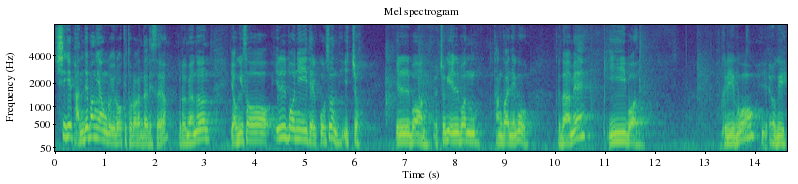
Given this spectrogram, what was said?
시계 반대 방향으로 이렇게 돌아간다 그랬어요. 그러면은 여기서 1번이 될 곳은 이쪽. 1번. 이쪽이 1번 강관이고, 그 다음에 2번. 그리고 여기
